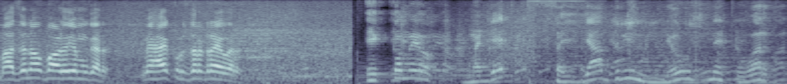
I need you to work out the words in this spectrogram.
माझं नाव बाळू यमगर. मी आहे क्रुझर ड्रायव्हर. एकमेव म्हणजे सह्याद्री न्यूज नेटवर्क.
